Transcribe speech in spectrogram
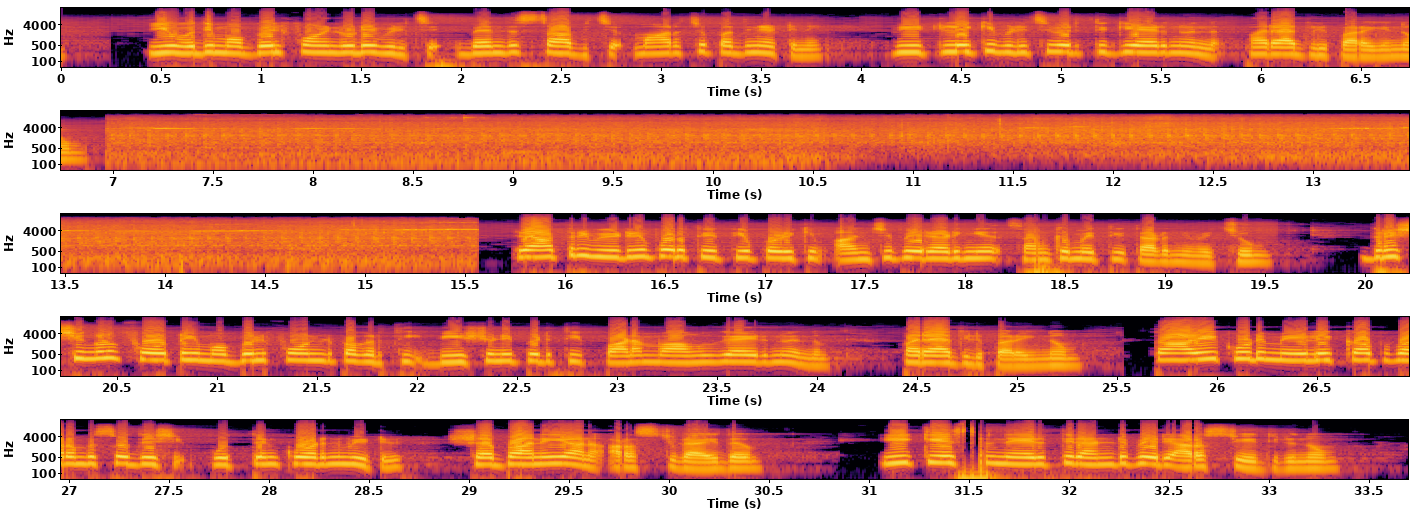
യുവതി മൊബൈൽ ഫോണിലൂടെ വിളിച്ച് ബന്ധം സ്ഥാപിച്ച് മാർച്ച് പതിനെട്ടിന് വീട്ടിലേക്ക് വിളിച്ചു വരുത്തുകയായിരുന്നുവെന്ന് പരാതിയിൽ പറയുന്നു. രാത്രി വീടിന് പുറത്തെത്തിയപ്പോഴേക്കും അഞ്ചു പേരടങ്ങിയ സംഘമെത്തി തടഞ്ഞുവെച്ചു. ദൃശ്യങ്ങളും ഫോട്ടോയും മൊബൈൽ ഫോണിൽ പകർത്തി ഭീഷണിപ്പെടുത്തി പണം വാങ്ങുകയായിരുന്നുവെന്നും പരാതിയിൽ പറയുന്നു. താഴേക്കോട് മേലേക്കാപ്പ് പറമ്പ് സ്വദേശി പുത്തൻകോടൻ വീട്ടിൽ ഷബാനയാണ് അറസ്റ്റിലായത്. ഈ കേസിൽ നേരത്തെ രണ്ടുപേരെ അറസ്റ്റ് ചെയ്തിരുന്നു.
